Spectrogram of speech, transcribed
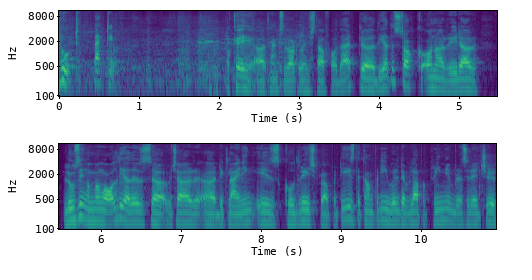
route. Back to you. Okay, uh, thanks a lot, Rajita, for that. Uh, the other stock on our radar, losing among all the others uh, which are uh, declining, is Godrej Properties. The company will develop a premium residential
